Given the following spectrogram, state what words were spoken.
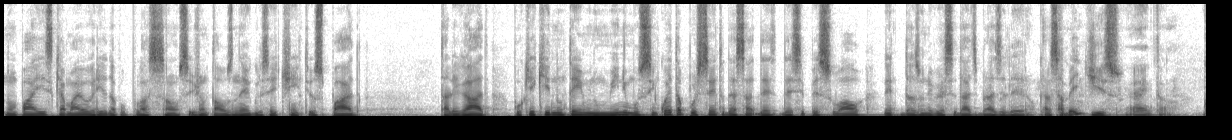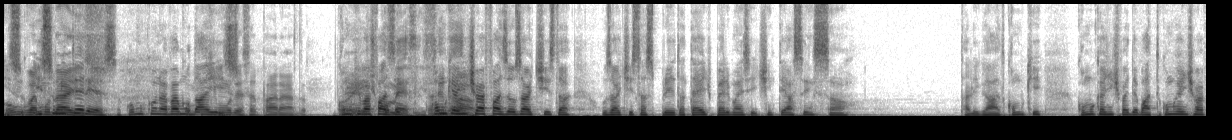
num país que a maioria da população, se juntar os negros, retintos e os pardos, tá ligado? Por que, que não tem no mínimo 50% dessa, de- desse pessoal dentro das universidades brasileiras? Eu quero saber disso. É, então. Como isso vai isso mudar me isso? interessa. Como que nós vai Como mudar que isso? muda essa parada? Como que a vai gente fazer? começa, como isso que a gente vai fazer os artistas, os artistas pretos até de pele mais retinta ter ascensão? Tá ligado? Como que, como que a gente vai debater? Como que a gente vai,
